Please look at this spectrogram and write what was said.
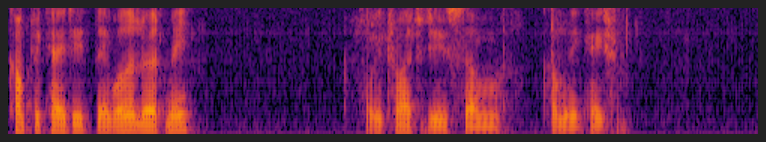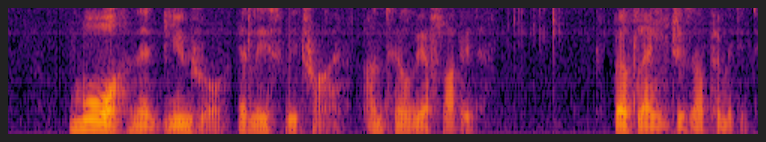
complicated, they will alert me. So we try to do some communication. More than usual, at least we try, until we are flooded. Both languages are permitted.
